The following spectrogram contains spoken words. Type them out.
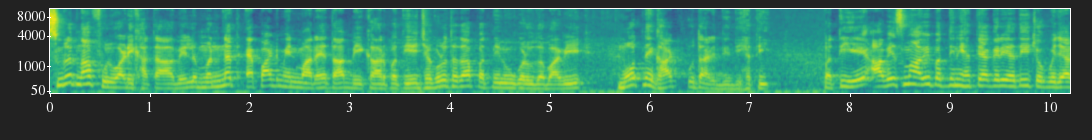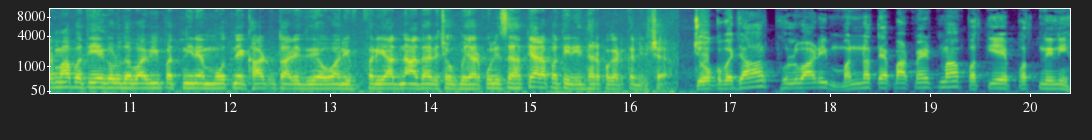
સુરતના ફૂલવાડી ખાતે આવેલ મન્નત એપાર્ટમેન્ટમાં રહેતા બેકાર પતિએ ઝઘડો થતાં પત્નીનું ગળું દબાવી મોતને ઘાટ ઉતારી દીધી હતી. પતિએ આવેશમાં આવી પત્નીની હત્યા કરી હતી. ચોક બજારમાં પતિએ ગળું દબાવી પત્નીને મોતને ઘાટ ઉતારી દીધી હોવાની ફરિયાદના આધારે ચોક બજાર પોલીસે હત્યારા પતિની ધરપકડ કરી છે. ચોક બજાર ફૂલવાડી મન્નત એપાર્ટમેન્ટમાં પતિએ પત્નીની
